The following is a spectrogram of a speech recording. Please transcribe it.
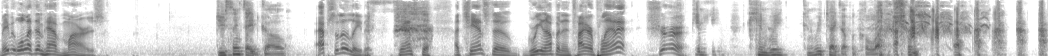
Maybe we'll let them have Mars. Do you think they'd go? Absolutely. The chance to a chance to green up an entire planet? Sure. Can, can we can we take up a collection?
